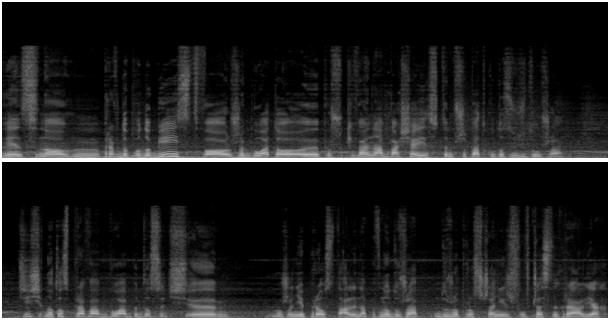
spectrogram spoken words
Więc no, mm, prawdopodobieństwo, że była to y, poszukiwana Basia jest w tym przypadku dosyć duże. Dziś no to sprawa byłaby dosyć, y, może nie prosta, ale na pewno duża, dużo prostsza niż w ówczesnych realiach.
